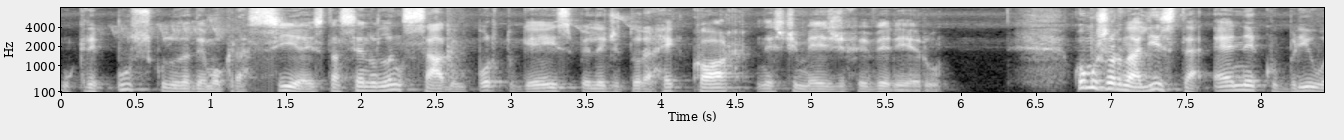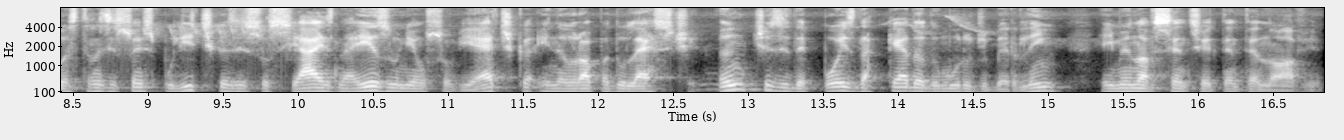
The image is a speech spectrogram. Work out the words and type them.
O Crepúsculo da Democracia, está sendo lançado em português pela editora Record neste mês de fevereiro. Como jornalista, Anne cobriu as transições políticas e sociais na ex-União Soviética e na Europa do Leste, antes e depois da queda do Muro de Berlim em 1989.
